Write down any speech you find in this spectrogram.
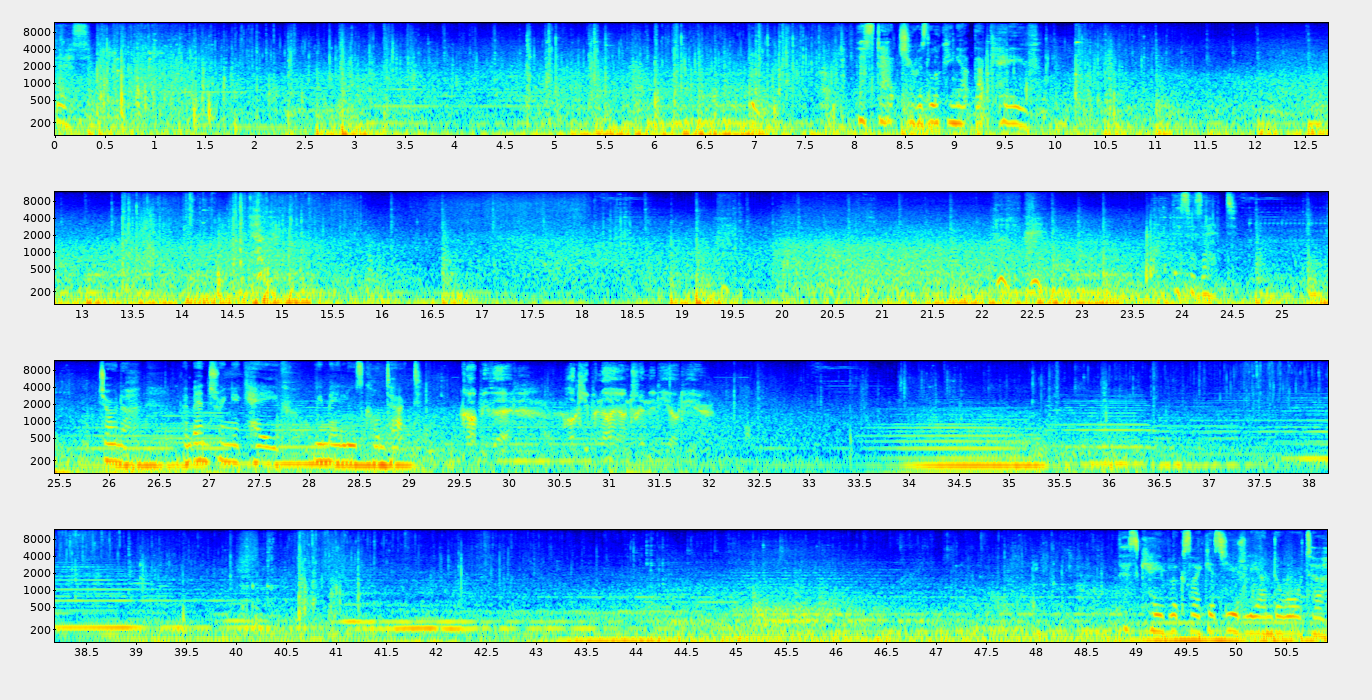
this. The statue is looking at that cave. This is it. Jonah, I'm entering a cave. We may lose contact. Copy that. I'll keep an eye on Trinity out here. This cave looks like it's usually underwater.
